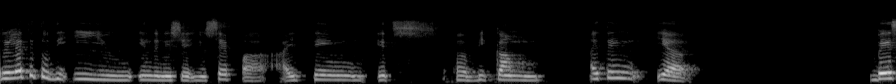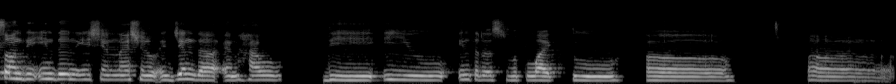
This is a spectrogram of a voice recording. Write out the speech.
related to the EU, Indonesia, EU CEPA, I think it's uh, become, I think, yeah, based on the Indonesian national agenda and how the EU interests would like to uh, uh,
